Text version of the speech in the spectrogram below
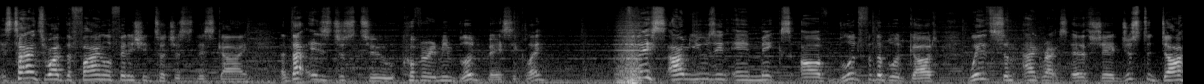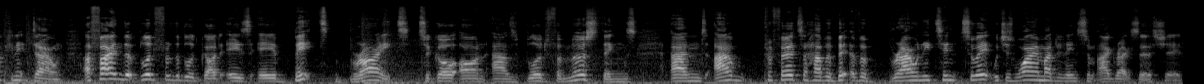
It's time to add the final finishing touches to this guy, and that is just to cover him in blood basically. This, I'm using a mix of Blood for the Blood God with some Agrax Earthshade just to darken it down. I find that Blood for the Blood God is a bit bright to go on as Blood for most things, and I prefer to have a bit of a browny tint to it, which is why I'm adding in some Agrax Earthshade.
